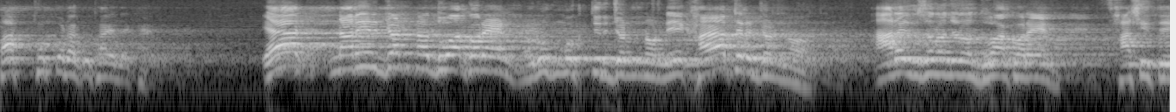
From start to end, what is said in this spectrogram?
পার্থক্যটা কোথায় দেখায় এক নারীর জন্য দোয়া করেন, রূপ মুক্তির জন্য, নেক হায়াতের জন্য। আরেকজনের জন্য দোয়া করেন, ফাঁসিতে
